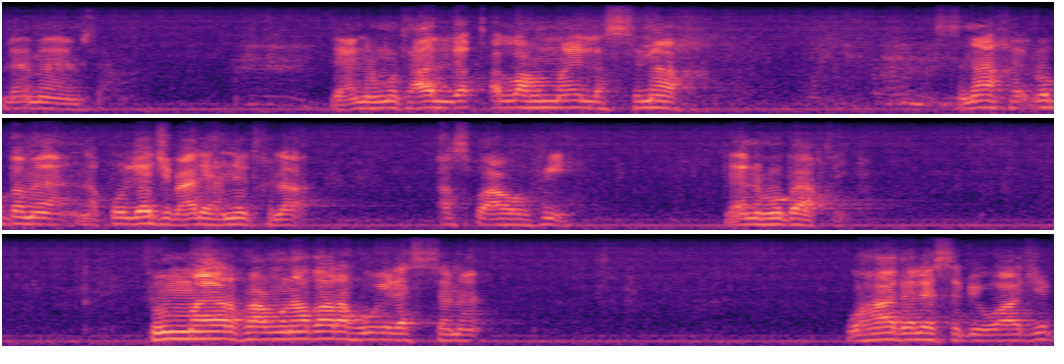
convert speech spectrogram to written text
لا ما يمسح. لأنه متعلق اللهم إلا الصماخ الصماخ ربما نقول يجب عليه أن يدخل أصبعه فيه لأنه باقي. ثم يرفع نظره إلى السماء. وهذا ليس بواجب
